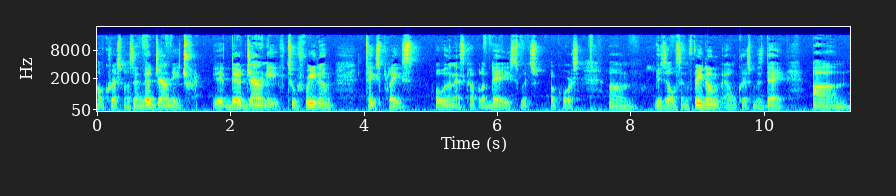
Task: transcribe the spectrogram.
of Christmas. And their journey, their journey to freedom, takes place over the next couple of days, which of course um, results in freedom on Christmas Day. Um,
